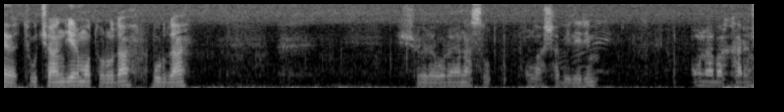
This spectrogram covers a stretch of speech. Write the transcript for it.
Evet uçağın diğer motoru da burada. Şöyle oraya nasıl ulaşabilirim ona bakarım.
